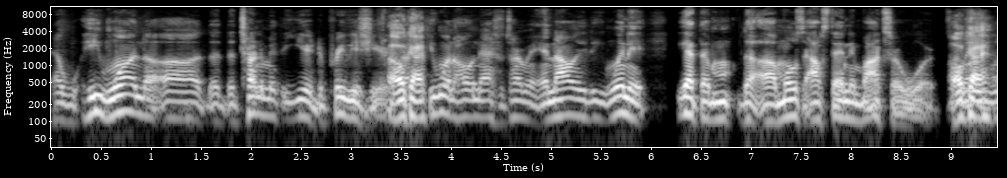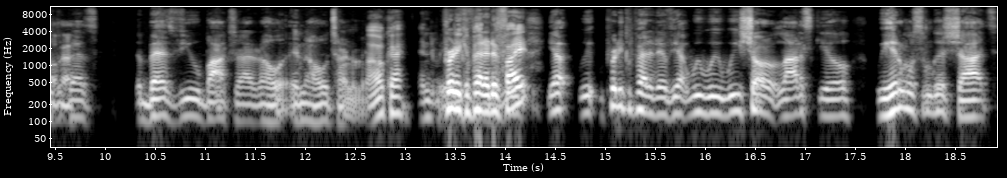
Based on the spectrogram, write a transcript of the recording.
And he won the uh the, the tournament the year the previous year. Okay. He won the whole national tournament, and not only did he win it, he got the the uh, most outstanding boxer award. Okay. he was the best the best viewed boxer out of the whole in the whole tournament. Okay. And pretty competitive fight. Yep, we, pretty competitive. Yeah, we, we we showed a lot of skill. We hit him with some good shots.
